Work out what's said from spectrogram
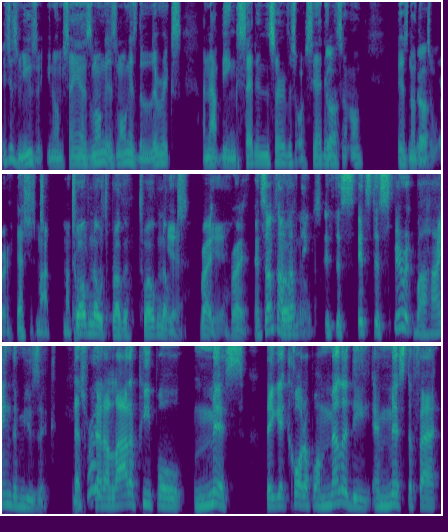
it's just music. You know what I'm saying? As long as as long as the lyrics are not being said in the service or said in the song, there's nothing Sure. to worry. That's just my my 12 opinion. notes, brother. 12 notes. Yeah. Right, Yeah. right. And sometimes I think notes. it's the it's the spirit behind the music That's right. that a lot of people miss. They get caught up on melody and miss the fact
